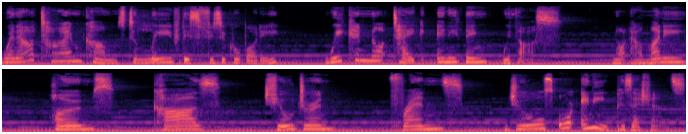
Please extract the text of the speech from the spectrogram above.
When our time comes to leave this physical body, we cannot take anything with us. Not our money, homes, cars, children, friends, jewels, or any possessions.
